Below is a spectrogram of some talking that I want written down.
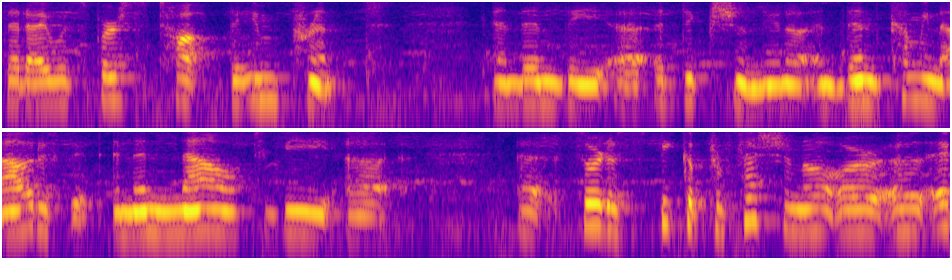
that I was first taught the imprint and then the uh, addiction, you know, and then coming out of it, and then now to be uh, uh, sort of speak a professional or uh,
